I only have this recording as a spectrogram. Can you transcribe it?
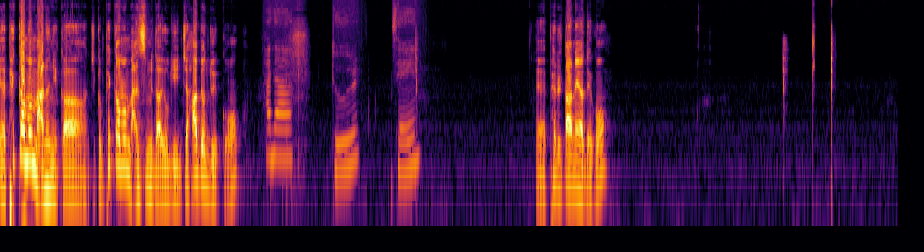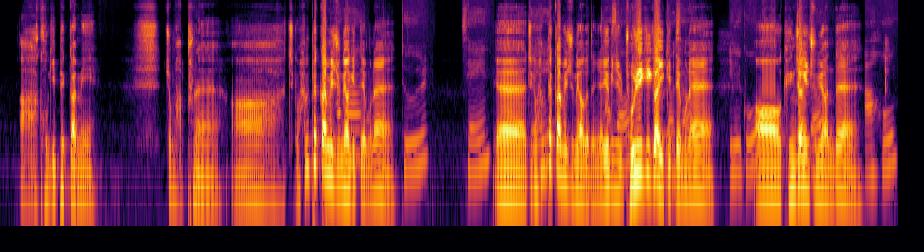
예, 패감은 많으니까 지금 패감은 많습니다. 여기 이제 하변도 있고, 하나, 둘, 셋, 예, 패를 따내야 되고. 아, 거기 패감이 좀 아프네. 아, 지금 한 패감이 중요하기 하나, 때문에. 둘, 셋, 예, 지금 한 넷, 패감이 중요하거든요. 여기 지금 다섯, 조이기가 있기 여섯, 때문에 일곱, 어 굉장히 여덟, 중요한데 아홉,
